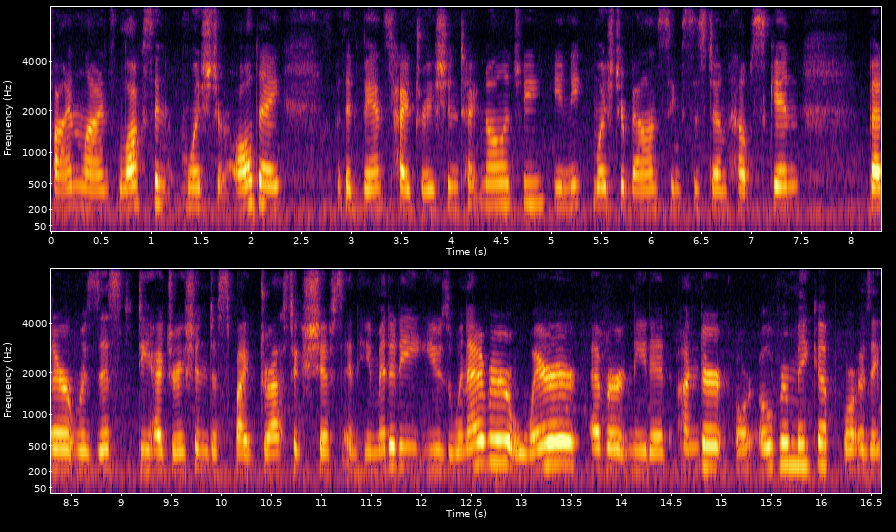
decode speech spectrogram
fine lines, locks in moisture all day with advanced hydration technology. Unique moisture balancing system helps skin better resist dehydration despite drastic shifts in humidity. Use whenever, wherever needed, under or over makeup, or as a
